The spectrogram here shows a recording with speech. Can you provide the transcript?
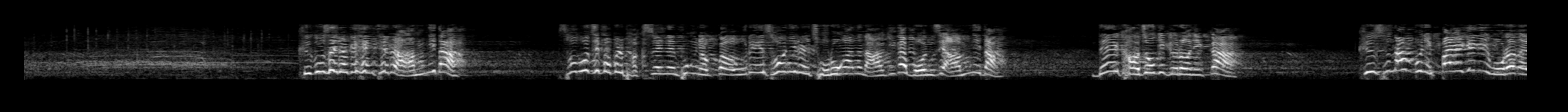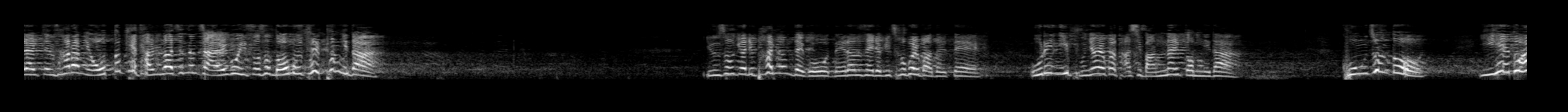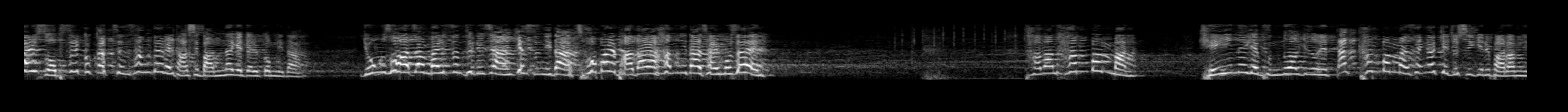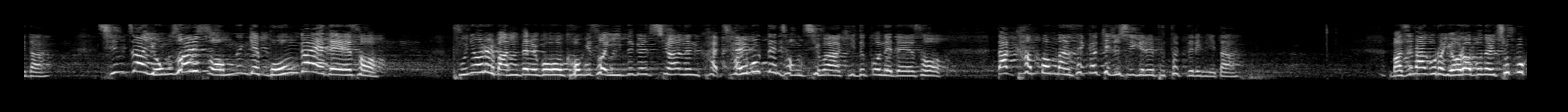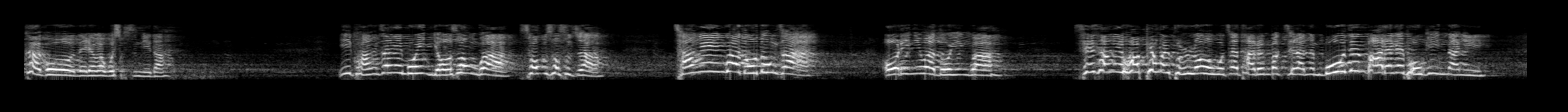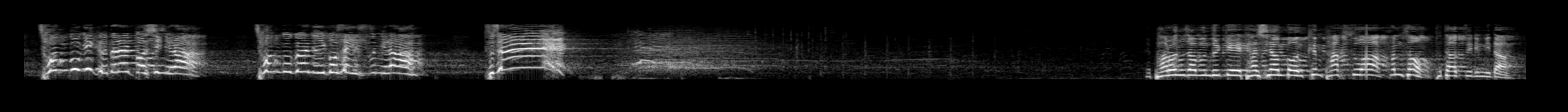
극우 세력의 행태를 압니다. 서부지법을 박수해낸 폭력과 우리의 선의를 조롱하는 악의가 뭔지 압니다. 내 가족이 그러니까 그 순한 분이 빨갱이 몰아내릴 땐 사람이 어떻게 달라지는지 알고 있어서 너무 슬픕니다. 윤석열이 파면되고 내란 세력이 처벌받을 때 우린 이 분열과 다시 만날 겁니다. 공존도 이해도 할 수 없을 것 같은 상대를 다시 만나게 될 겁니다. 용서하자 말씀드리지 않겠습니다. 처벌받아야 합니다. 잘못은. 다만 한 번만 개인에게 분노하기 전에 딱 한 번만 생각해 주시기를 바랍니다. 진짜 용서할 수 없는 게 뭔가에 대해서 분열을 만들고 거기서 이득을 취하는 가- 잘못된 정치와 기득권에 대해서 딱 한 번만 생각해 주시기를 부탁드립니다. 마지막으로 여러분을 축복하고 내려가고 싶습니다. 이 광장에 모인 여성과 성소수자, 장애인과 노동자, 어린이와 노인과 세상의 화평을 불러오고자 다른박질하는 모든 발행에 복이 있나니 천국이 그들의 것이니라 천국은 이곳에 있음이라 부재! 발언자분들께 다시 한번 큰 박수와 함성 부탁드립니다.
